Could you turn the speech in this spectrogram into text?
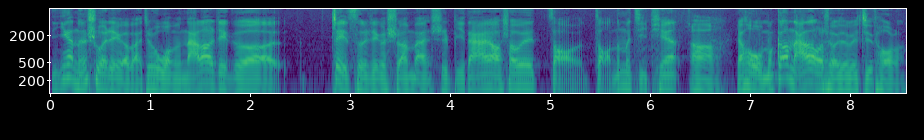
应该能说这个吧？就是我们拿到这个这次的这个试玩版是比大家要稍微早早那么几天，啊，然后我们刚拿到的时候就被剧透了。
